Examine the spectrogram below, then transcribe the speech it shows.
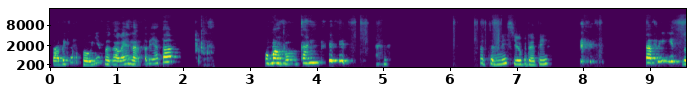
Tapi kan baunya bakal enak. Ternyata memabukkan. Sejenis ya berarti. Tapi itu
